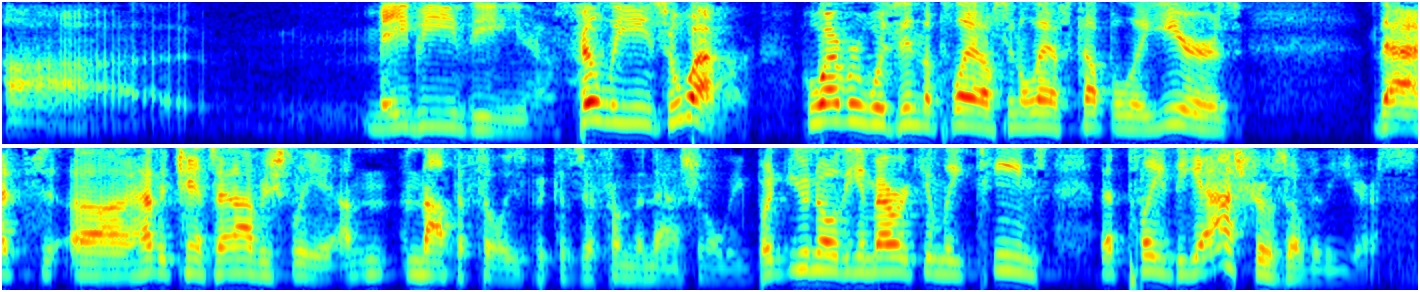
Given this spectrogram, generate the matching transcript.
uh, maybe the Phillies, whoever, whoever was in the playoffs in the last couple of years that uh, had a chance, and obviously uh, not the Phillies because they're from the National League, but you know the American League teams that played the Astros over the years.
